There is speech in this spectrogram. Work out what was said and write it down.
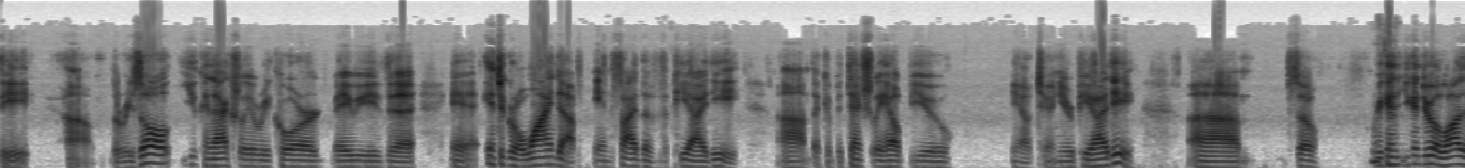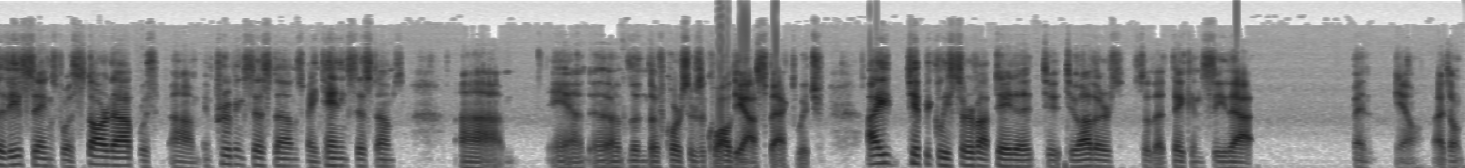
the um, the result, you can actually record maybe the uh, integral windup inside of the PID um, that could potentially help you you know tune your PID. Um, so we can you can do a lot of these things with startup, with um, improving systems, maintaining systems, um, and uh, then of course there's a quality aspect which I typically serve up data to, to others so that they can see that. And you know I don't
